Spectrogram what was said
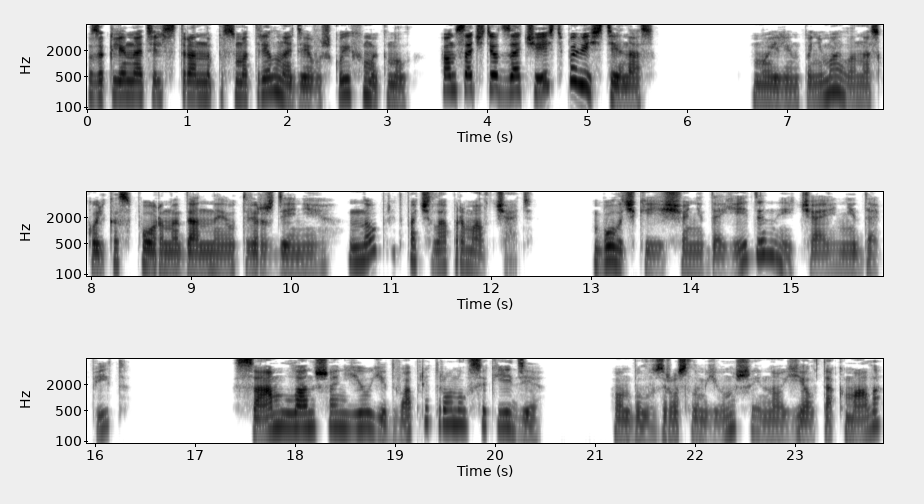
Заклинатель странно посмотрел на девушку и хмыкнул. «Он сочтет за честь повести нас!» Мэйлин понимала, насколько спорно данное утверждение, но предпочла промолчать. Булочки еще не доедены и чай не допит. Сам Лан Шанью едва притронулся к еде. Он был взрослым юношей, но ел так мало.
